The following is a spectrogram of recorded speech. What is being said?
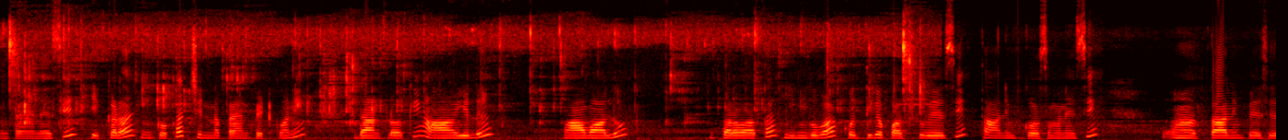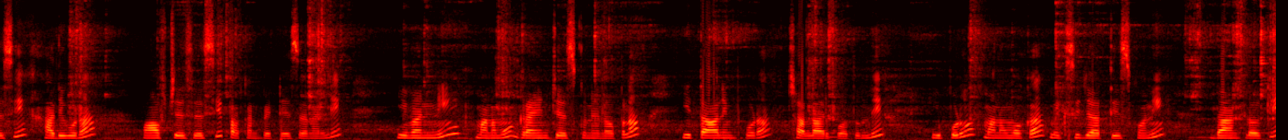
ఉంటాయనేసి ఇక్కడ ఇంకొక చిన్న ప్యాన్ పెట్టుకొని దాంట్లోకి ఆయిల్ ఆవాలు తర్వాత ఇంగువ కొద్దిగా పసుపు వేసి తాలింపు కోసం అనేసి తాలింపు వేసేసి అది కూడా ఆఫ్ చేసేసి పక్కన పెట్టేశానండి ఇవన్నీ మనము గ్రైండ్ చేసుకునే లోపల ఈ తాలింపు కూడా చల్లారిపోతుంది ఇప్పుడు మనం ఒక మిక్సీ జార్ తీసుకొని దాంట్లోకి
